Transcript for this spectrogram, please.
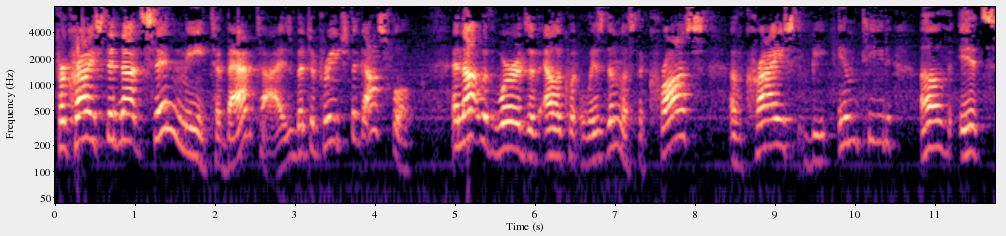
For Christ did not send me to baptize, but to preach the gospel, and not with words of eloquent wisdom, lest the cross of Christ be emptied of its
